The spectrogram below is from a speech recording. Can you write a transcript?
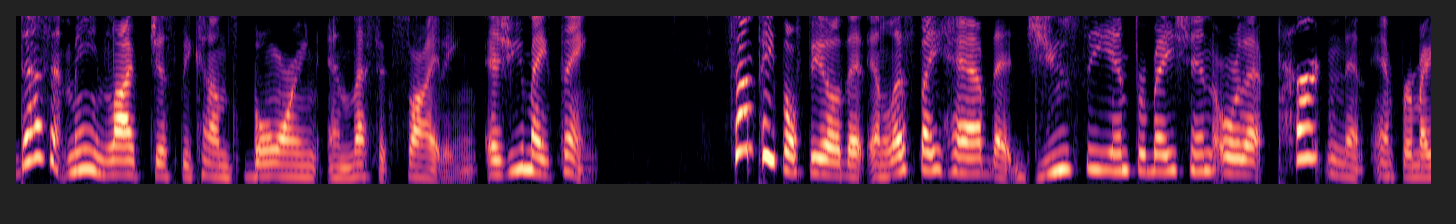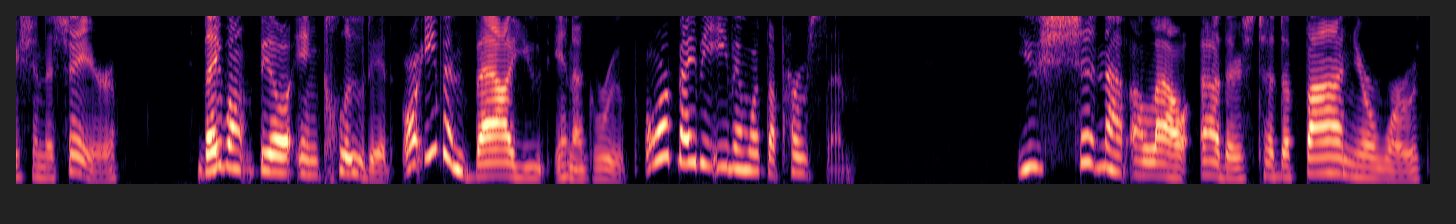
doesn't mean life just becomes boring and less exciting, as you may think. Some people feel that unless they have that juicy information or that pertinent information to share, they won't feel included or even valued in a group or maybe even with a person. You should not allow others to define your worth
